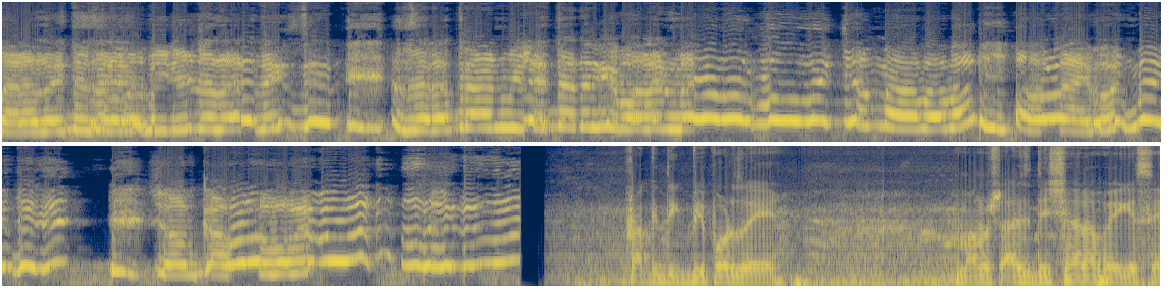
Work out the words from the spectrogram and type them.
মারা যাইতেছে। আমার ভিডিওটা যারা দেখছেন, যারা ত্রাণ মিলে, তাদেরকে বলেন, ভাই, আমার বউ বাচ্চা মা বাবা, আমার ভাই বোন, ভাই সব খাবার অভাবে প্রাকৃতিক বিপর্যয়ে মানুষ আজ দিশেহারা হয়ে গেছে।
